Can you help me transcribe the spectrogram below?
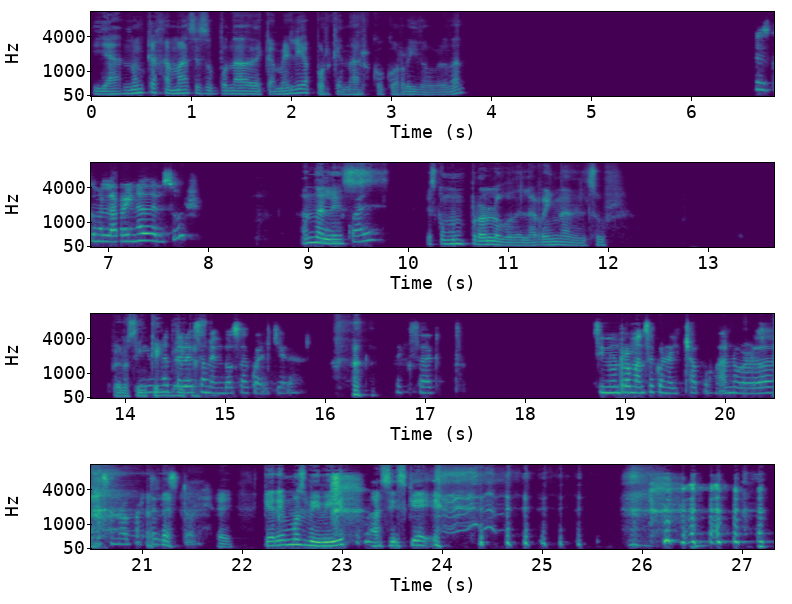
Y ya, nunca jamás se supo nada de Camelia porque narco corrido, ¿verdad? Pues como la reina del sur. Ándale, cual. es, como un prólogo de la Reina del Sur. Pero sin Sí, Kate una Teresa. Mendoza cualquiera. Exacto. Sin un romance con el Chapo. Ah, no, ¿verdad? Eso no parte de la historia. Queremos vivir, así es que.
